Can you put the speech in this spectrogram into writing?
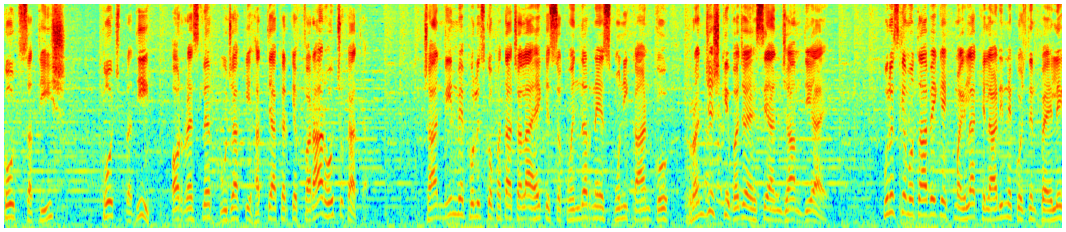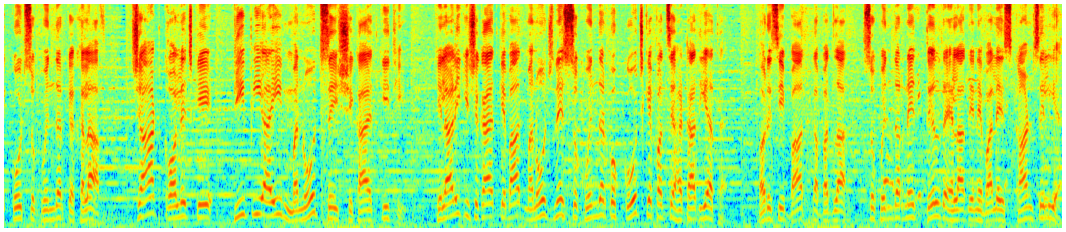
कोच सतीश, कोच प्रदीप और रेसलर पूजा की हत्या करके फरार हो चुका था। छानबीन में पुलिस को पता चला है कि सुखविंदर ने इस खूनी कांड को रंजिश की वजह से अंजाम दिया है। पुलिस के मुताबिक एक महिला खिलाड़ी ने कुछ दिन पहले कोच सुखविंदर के खिलाफ जाट कॉलेज के डीपीआई मनोज से शिकायत की थी। खिलाड़ी की शिकायत के बाद मनोज ने सुखविंदर को कोच के पद से हटा दिया था और इसी बात का बदला सुखविंदर ने दिल दहला देने वाले इस कांड से लिया।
